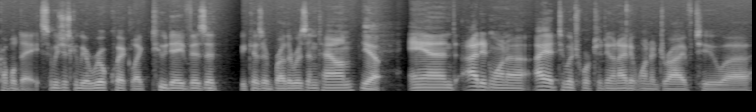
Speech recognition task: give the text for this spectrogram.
couple days. It was just gonna be a real quick like two day visit because her brother was in town. Yeah. and I didn't want to. I had too much work to do, and I didn't want to drive to. Uh,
